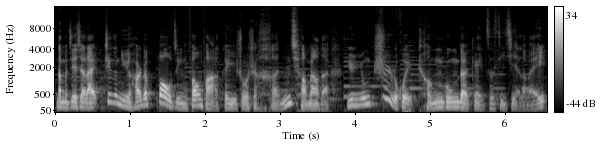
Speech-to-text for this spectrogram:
那么接下来这个女孩的报警方法可以说是很巧妙的，运用智慧成功的给自己解了围。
